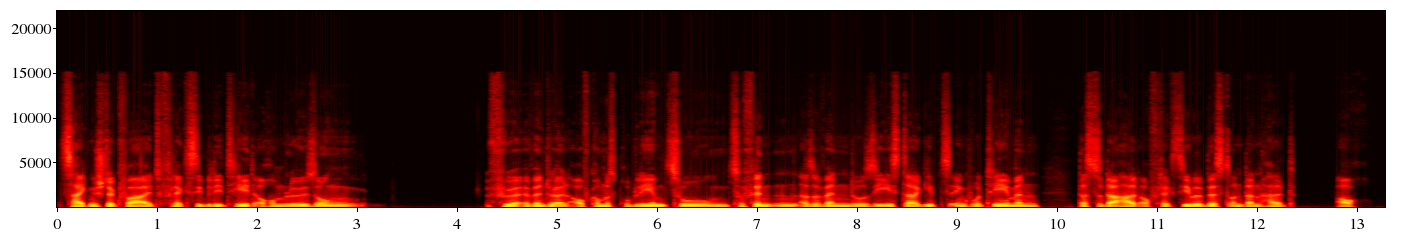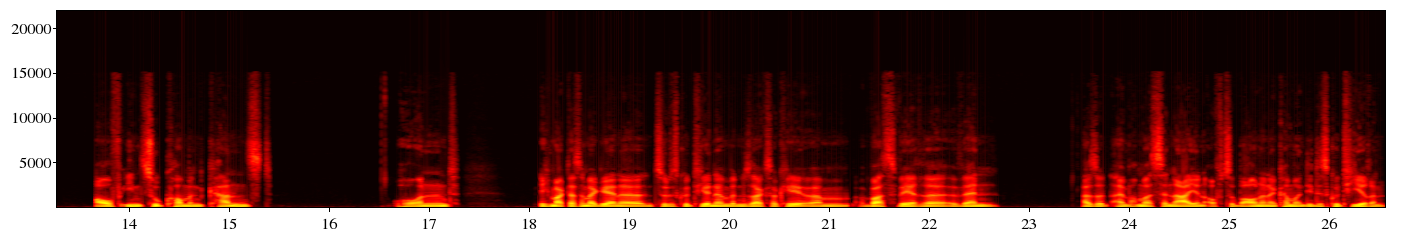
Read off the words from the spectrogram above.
Zeig ein Stück weit Flexibilität auch um Lösungen für eventuell ein aufkommendes Problem zu, zu finden. Also wenn du siehst, da gibt es irgendwo Themen, dass du da halt auch flexibel bist und dann halt auch auf ihn zukommen kannst. Und ich mag das immer gerne zu diskutieren, wenn du sagst, okay, ähm, was wäre, wenn? Also einfach mal Szenarien aufzubauen und dann kann man die diskutieren.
